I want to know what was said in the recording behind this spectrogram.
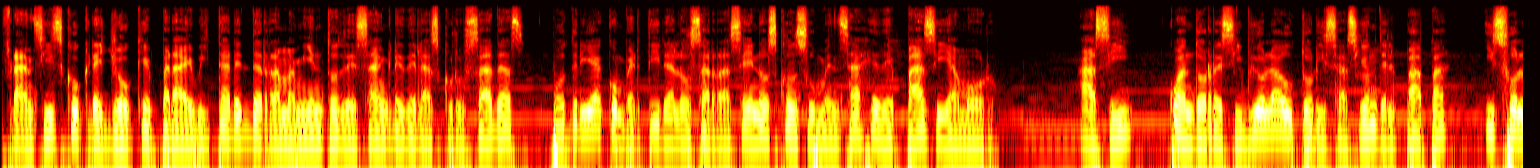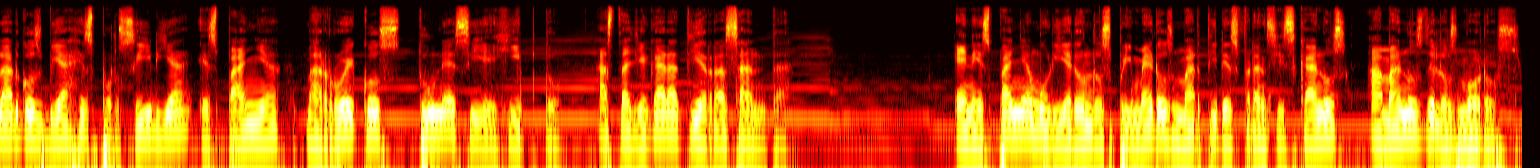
Francisco creyó que para evitar el derramamiento de sangre de las cruzadas podría convertir a los sarracenos con su mensaje de paz y amor. Así, cuando recibió la autorización del Papa, hizo largos viajes por Siria, España, Marruecos, Túnez y Egipto, hasta llegar a Tierra Santa. En España murieron los primeros mártires franciscanos a manos de los moros.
